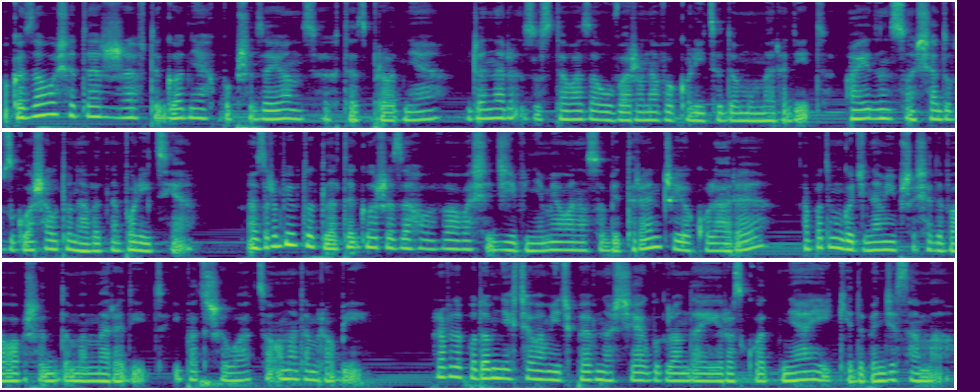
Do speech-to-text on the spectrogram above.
Okazało się też, że w tygodniach poprzedzających te zbrodnie Jenner została zauważona w okolicy domu Meredith, a jeden z sąsiadów zgłaszał to nawet na policję. A zrobił to dlatego, że zachowywała się dziwnie, miała na sobie tręcz i okulary, a potem godzinami przesiadywała przed domem Meredith i patrzyła, co ona tam robi. Prawdopodobnie chciała mieć pewność, jak wygląda jej rozkład dnia i kiedy będzie sama.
